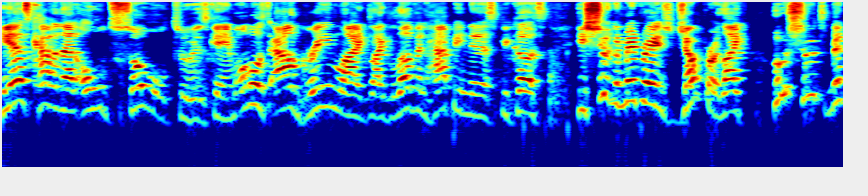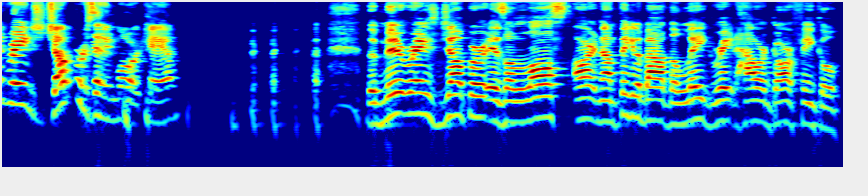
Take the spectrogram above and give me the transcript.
he has kind of that old soul to his game, almost Al Green like, like love and happiness, because he's shooting a mid range jumper. Like, who shoots mid range jumpers anymore, Cam? the mid range jumper is a lost art. And I'm thinking about the late, great Howard Garfinkel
